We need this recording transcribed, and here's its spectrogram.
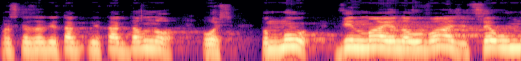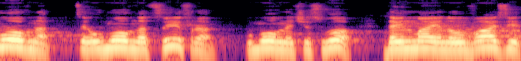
можна сказати, не так, не так давно. Ось тому він має на увазі це умовна, це умовна цифра, умовне число, де він має на увазі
